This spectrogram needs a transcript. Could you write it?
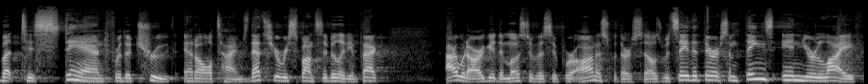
but to stand for the truth at all times. That's your responsibility. In fact, I would argue that most of us, if we're honest with ourselves, would say that there are some things in your life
